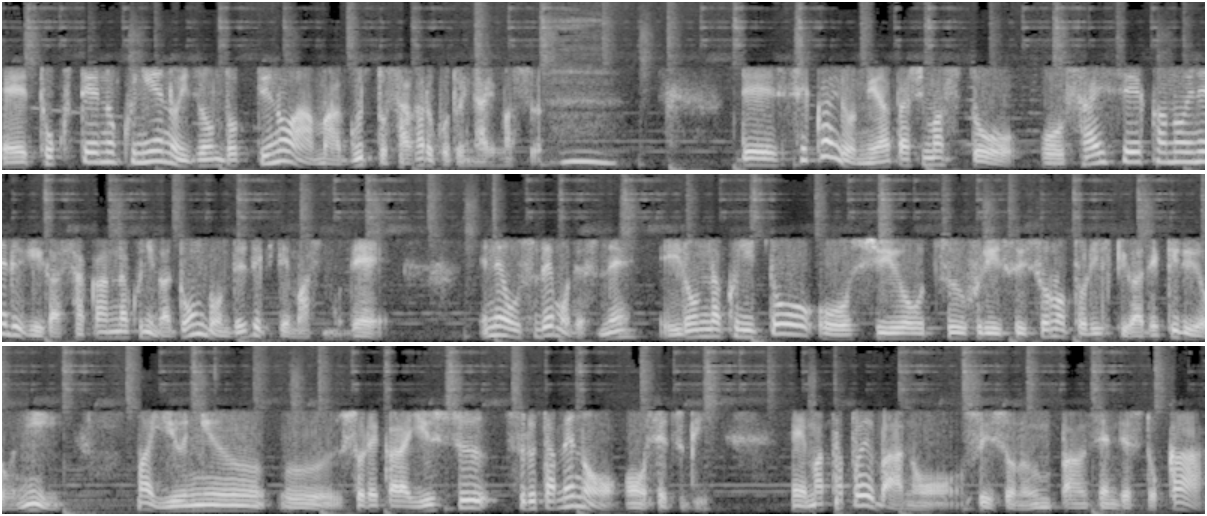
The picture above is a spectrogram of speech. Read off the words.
えー、特定の国への依存度っていうのは、まあ、ぐっと下がることになります。うんで世界を見渡しますと再生可能エネルギーが盛んな国がどんどん出てきていますのでエネオスでもですねいろんな国と CO2 フリー水素の取引ができるように、まあ、輸入それから輸出するための設備、えまあ、例えばあの水素の運搬船ですとか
